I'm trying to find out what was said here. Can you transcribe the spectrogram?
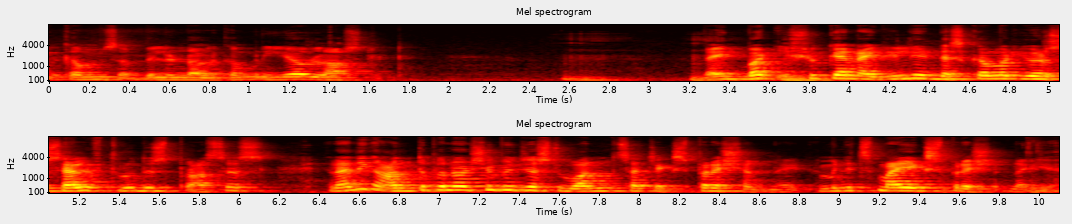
becomes a billion dollar company you have lost it. Mm-hmm. Right? But if you can ideally discover yourself through this process and i think entrepreneurship is just one such expression right? I mean it's my expression right? Yeah.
